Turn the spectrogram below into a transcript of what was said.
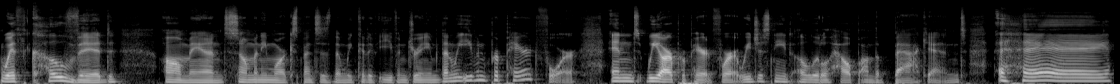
with COVID, oh man, so many more expenses than we could have even dreamed, than we even prepared for. And we are prepared for it. We just need a little help on the back end. Eh, hey.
